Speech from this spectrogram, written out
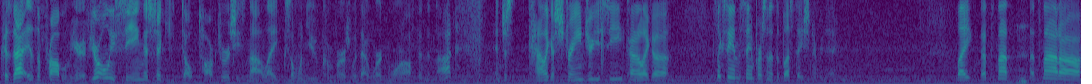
Because that is the problem here. If you're only seeing this chick, you don't talk to her. She's not like someone you converse with at work more often than not. And just kind of like a stranger you see, kind of like a. It's like seeing the same person at the bus station every day. Like, that's not. Hmm. That's not, uh.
